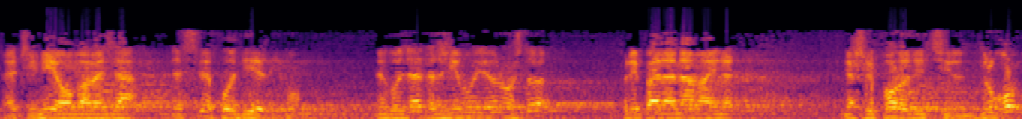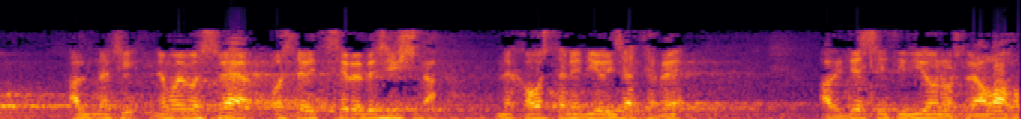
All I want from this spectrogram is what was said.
Znači nije obaveza da sve podijelimo nego zadržimo i ono što pripada nama i na našoj porodici ili drugom ali znači nemojmo sve ostaviti sebe bez išta. Neka ostane dio i za tebe ali deseti dio ono što je Allahu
